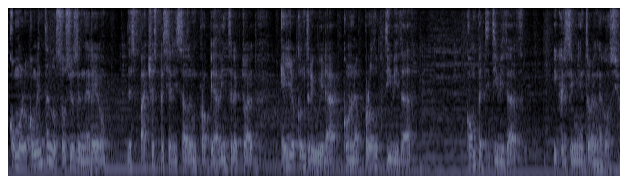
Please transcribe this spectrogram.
Como lo comentan los socios de Nereo, despacho especializado en propiedad intelectual, ello contribuirá con la productividad, competitividad y crecimiento del negocio.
